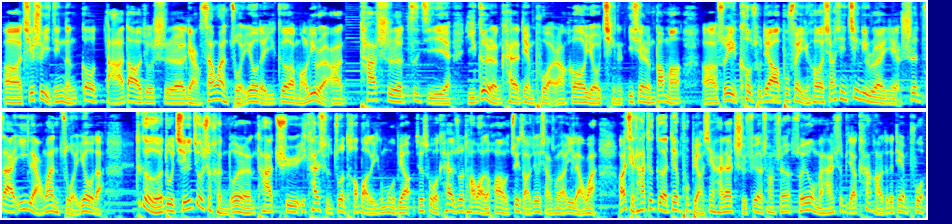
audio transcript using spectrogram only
呃，其实已经能够达到就是两三万左右的一个毛利润啊。他是自己一个人开的店铺，然后有请一些人帮忙，呃，所以扣除掉部分以后，相信净利润也是在一两万左右的。这个额度其实就是很多人他去一开始做淘宝的一个目标，就是我开始做淘宝的话，我最早就想做到一两万，而且他这个店铺表现还在持续的上升，所以我们还是比较看好这个店铺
